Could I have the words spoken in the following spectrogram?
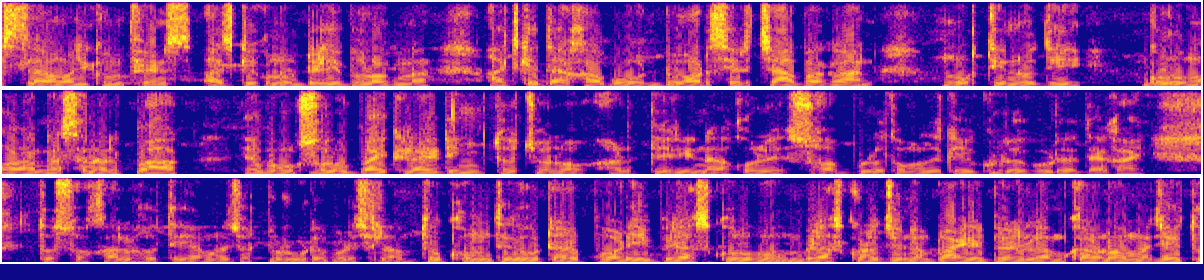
আসসালামু আলাইকুম ফ্রেন্ডস আজকে কোনো ডেলি ব্লগ না। আজকে দেখাবো ডুয়ার্সের চা বাগান, মূর্তি নদী, গরুমারা ন্যাশনাল পার্ক এবং সোলো বাইক রাইডিং তো চলো আর দেরি না করে সবগুলো তোমাদেরকে ঘুরে ঘুরে দেখাই। তো সকাল হতে আমরা ঝটপট উঠে পড়েছিলাম, তো ঘুম থেকে ওঠার পরেই বিরাজ করব। বিরাজ করার জন্য বাইরে বেরোলাম, কারণ আমরা যেহেতু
